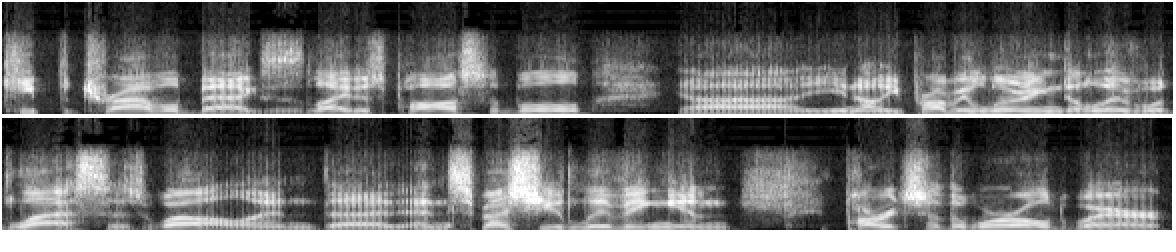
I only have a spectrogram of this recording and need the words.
keep the travel bags as light as possible. Uh, you know, you're probably learning to live with less as well, and uh, and especially living in parts of the world where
